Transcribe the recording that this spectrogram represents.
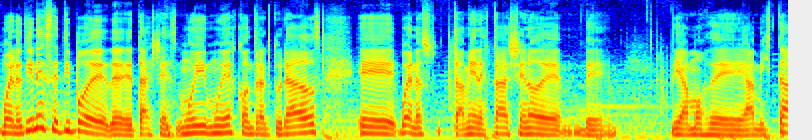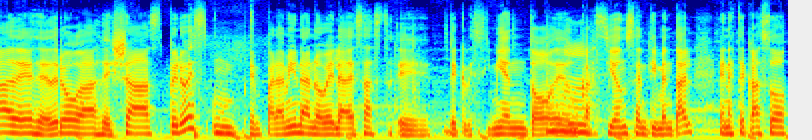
Bueno, tiene ese tipo de, de detalles muy, muy descontracturados. Eh, bueno, es- también está lleno de, de, digamos, de amistades, de drogas, de jazz, pero es un- para mí una novela de esas eh, de crecimiento, de Mm. educación sentimental, en este caso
